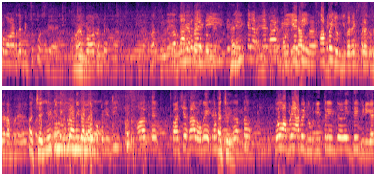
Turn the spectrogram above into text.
ਕਵਾੜ ਦੇ ਵਿੱਚ ਘੁਸ ਗਿਆ ਮੈਂ ਬਹੁਤ ਸੀ ਸੀ ਆਪੇ ਜੁੜ ਗਈ। ਪਤਾ ਨਹੀਂ ਕਿਸ ਤਰ੍ਹਾਂ ਜੁੜੇ ਰੱਬ ਨੇ ਅੱਛਾ ਜੀ ਇਹ ਕਿੰਨੀ ਕੁ ਪੁਰਾਣੀ ਗੱਲ ਹੈ? ਜੀ ਟੁੱਟ ਗਈ ਸੀ। ਆ ਤੇ 5-6 ਸਾਲ ਹੋ ਗਏ ਇੱਥੋਂ ਅੱਛਾ ਤੇ ਉਹ ਆਪਣੇ ਆਪੇ ਜੁੜ ਗਈ ਇਤਨੀ ਇੱਦਾਂ ਹੀ ਫਿਰੀ ਗਿਆ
